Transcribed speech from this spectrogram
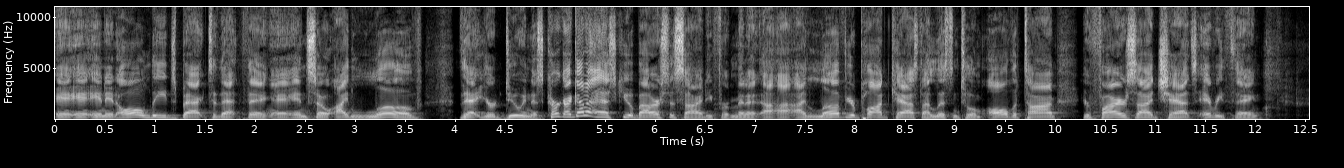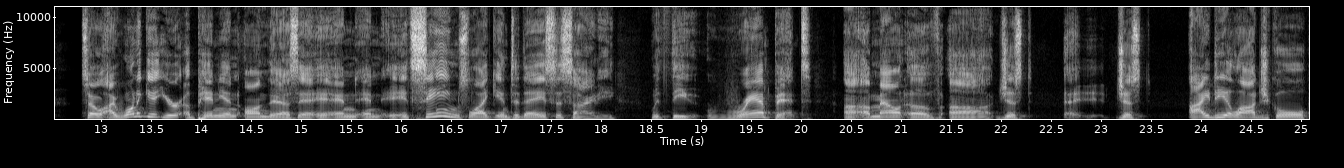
And, and, it all leads back to that thing. And so i love that you're doing this. Kirk i got to ask you about our society for a minute. I, I love your podcast. I listen to them all the time your fireside chats everything so I want to get your opinion on this, and and it seems like in today's society, with the rampant uh, amount of uh, just uh, just ideological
